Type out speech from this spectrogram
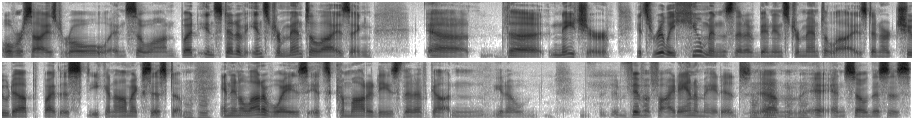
oversized role and so on. But instead of instrumentalizing uh, the nature, it's really humans that have been instrumentalized and are chewed up by this economic system. And in a lot of ways, it's commodities that have gotten, you know, vivified, animated, um, a- and so this is,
